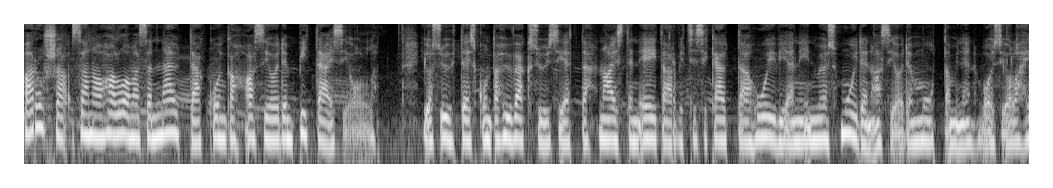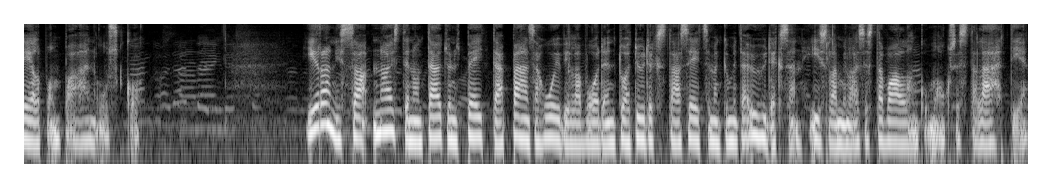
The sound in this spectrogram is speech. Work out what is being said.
Arusha sanoo haluamansa näyttää, kuinka asioiden pitäisi olla. Jos yhteiskunta hyväksyisi, että naisten ei tarvitsisi käyttää huivia, niin myös muiden asioiden muuttaminen voisi olla helpompaa, hän uskoo. Iranissa naisten on täytynyt peittää päänsä huivilla vuoden 1979 islamilaisesta vallankumouksesta lähtien.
